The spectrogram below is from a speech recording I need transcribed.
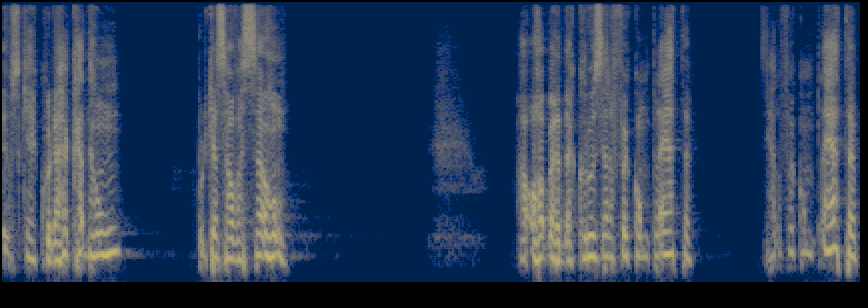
Deus quer curar cada um, porque a salvação, a obra da cruz, ela foi completa. Ela foi completa.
